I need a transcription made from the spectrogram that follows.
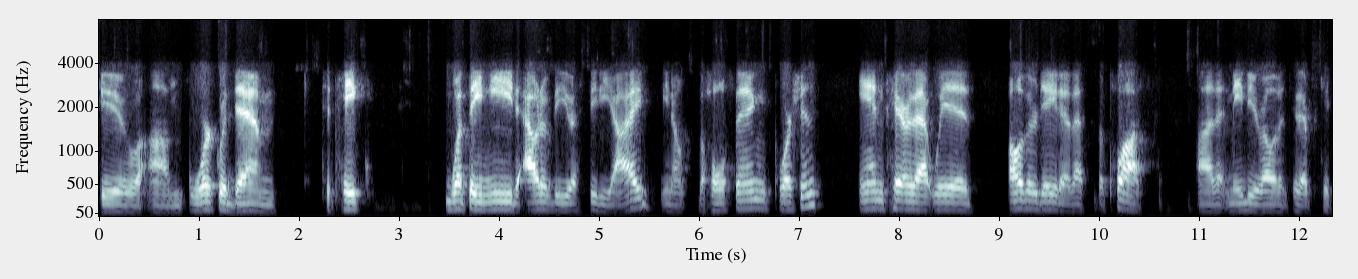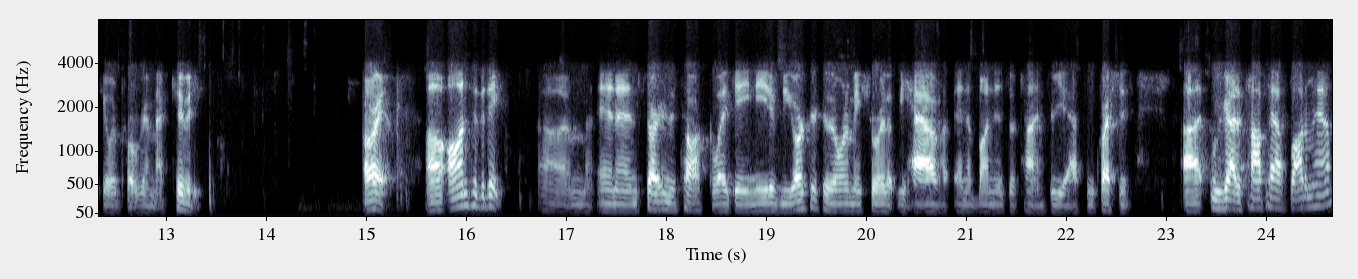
to um, work with them to take what they need out of the USCDI, you know, the whole thing portions, and pair that with other data, that's the plus, uh, that may be relevant to their particular program activity. All right, uh, on to the dates. Um, and I'm starting to talk like a native New Yorker because I want to make sure that we have an abundance of time for you to ask some questions. Uh, we've got a top half, bottom half.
